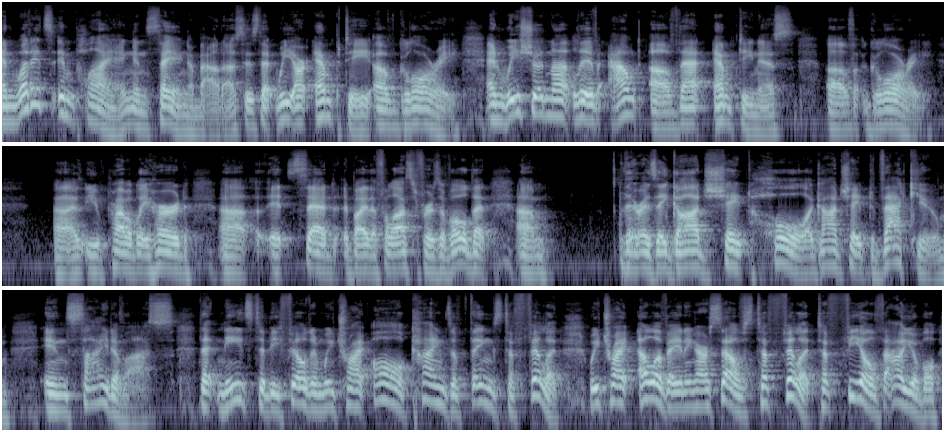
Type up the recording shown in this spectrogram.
And what it's implying and saying about us is that we are empty of glory, and we should not live out of that emptiness of glory. Uh, you've probably heard uh, it said by the philosophers of old that um, there is a God shaped hole, a God shaped vacuum inside of us that needs to be filled, and we try all kinds of things to fill it. We try elevating ourselves to fill it, to feel valuable,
